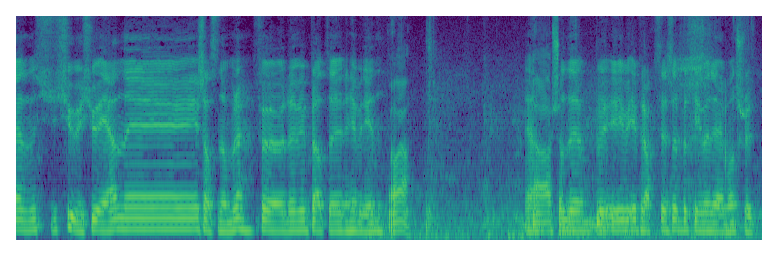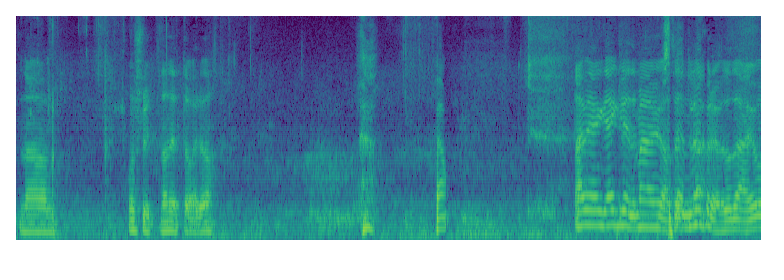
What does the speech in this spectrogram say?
en 2021 i, chassisnummeret før vi prater hybrid. Ah, ja. Ja, Ja, så skjønner. det, i, I praksis så betyr det mot slutten av Mot slutten av dette året, da. ja. Nei, men jeg, jeg gleder meg uansett til å prøve det. Det er jo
